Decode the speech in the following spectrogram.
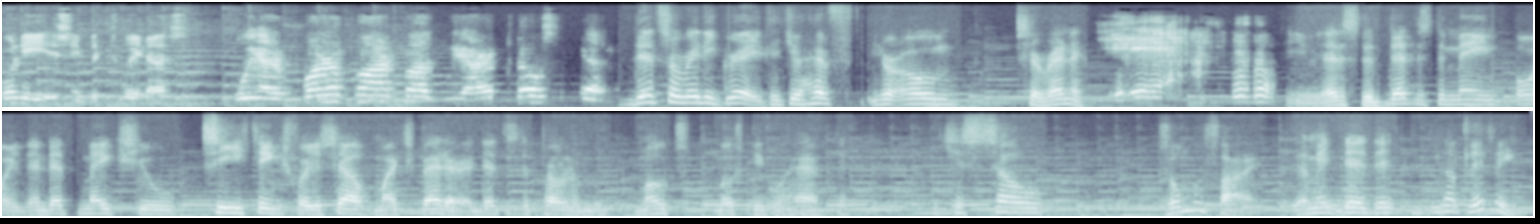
money is in between us. We are far apart, but we are close together. That's already great that you have your own serenity. Yeah. That is the that is the main point, and that makes you see things for yourself much better. And that is the problem that most most people have. It's just so zombified. I mean, they're, they're not living.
